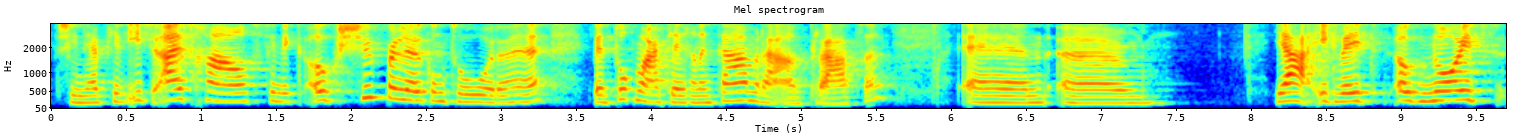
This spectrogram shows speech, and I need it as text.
Misschien heb je er iets uitgehaald. Vind ik ook super leuk om te horen. Hè? Ik ben toch maar tegen een camera aan het praten. En um, ja, ik weet ook nooit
